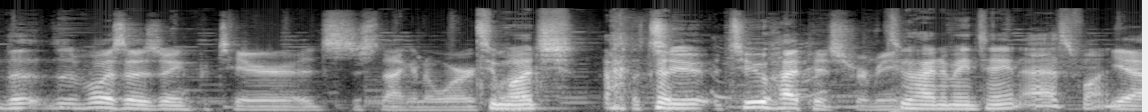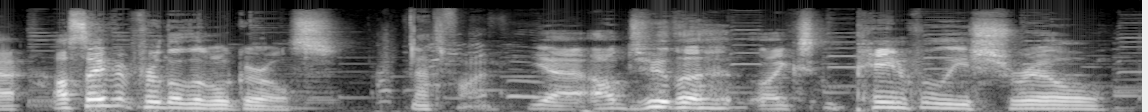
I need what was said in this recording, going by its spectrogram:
the, the voice I was doing for Tyr, it's just not gonna work. Too much. too too high pitched for me. Too high to maintain. Ah, that's fine. Yeah, I'll save it for the little girls. That's fine. Yeah, I'll do the like painfully shrill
